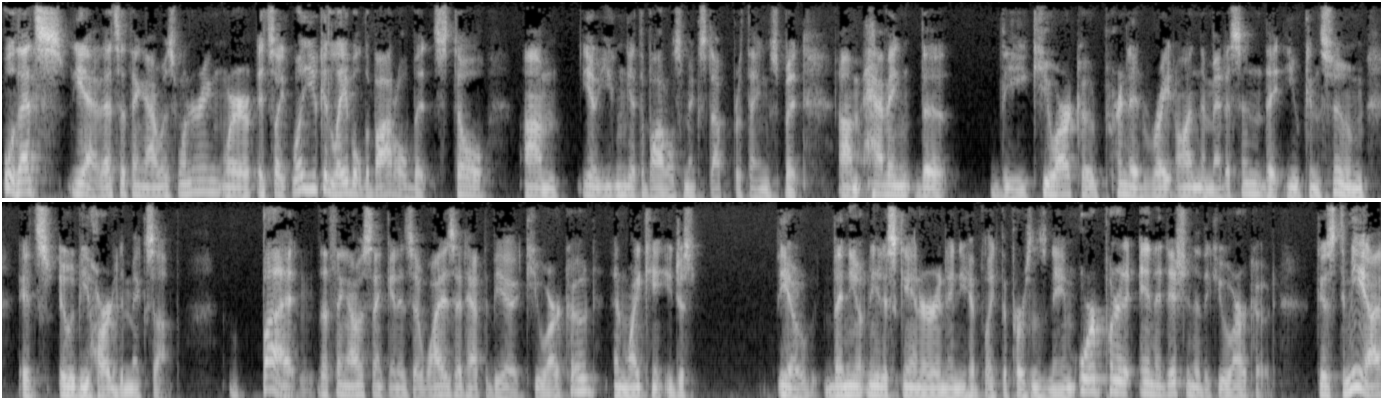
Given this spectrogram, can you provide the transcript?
Well, that's yeah, that's the thing I was wondering. Where it's like, well, you could label the bottle, but still, um, you know, you can get the bottles mixed up for things. But um, having the the QR code printed right on the medicine that you consume, it's it would be hard to mix up. But mm-hmm. the thing I was thinking is that why does it have to be a QR code, and why can't you just, you know, then you don't need a scanner, and then you have like the person's name, or put it in addition to the QR code. Because to me, I,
